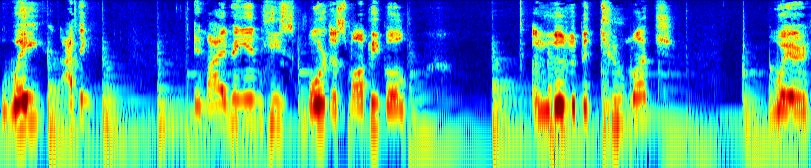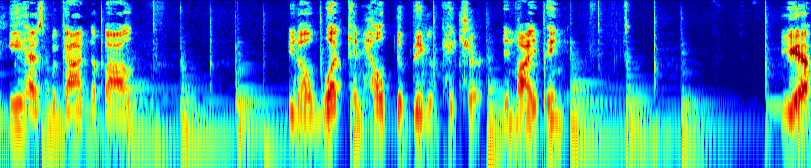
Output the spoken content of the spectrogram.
Way, I think, in my opinion, he's for the small people a little bit too much, where he has forgotten about, you know, what can help the bigger picture. In my opinion, Yeah,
